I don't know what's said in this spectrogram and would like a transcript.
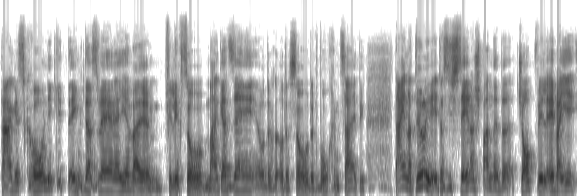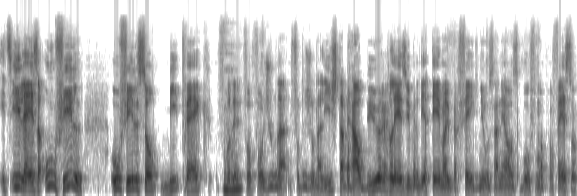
Tageschronik. Ich denke, das wäre eher weil, vielleicht so Magazin oder, oder so oder Wochenzeitung. Nein, natürlich, das ist sehr ein spannender Job, weil eben, jetzt, ich lese auch viel auch viele so Beiträge von, mhm. den, von, von, Journal, von den Journalisten, aber auch Bücher lesen über die Themen, über Fake News, habe ich auch ein Buch von einem Professor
